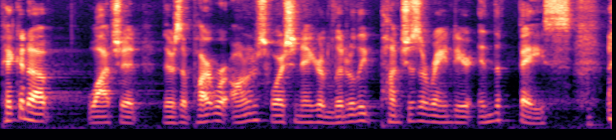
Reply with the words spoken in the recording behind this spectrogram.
Pick it up, watch it. There's a part where Arnold Schwarzenegger literally punches a reindeer in the face.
